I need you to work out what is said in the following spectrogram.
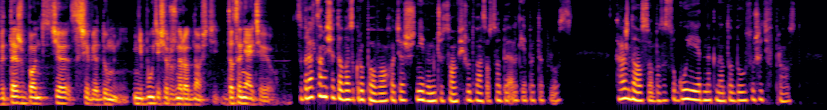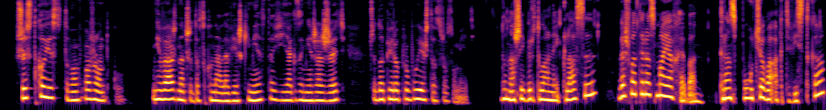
Wy też bądźcie z siebie dumni. Nie bójcie się różnorodności, doceniajcie ją. Zwracam się do Was grupowo, chociaż nie wiem, czy są wśród Was osoby LGBT. Każda osoba zasługuje jednak na to, by usłyszeć wprost: Wszystko jest z Tobą w porządku. Nieważne, czy doskonale wiesz, kim jesteś i jak zamierzasz żyć, czy dopiero próbujesz to zrozumieć. Do naszej wirtualnej klasy weszła teraz Maja Heban, transpłciowa aktywistka,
